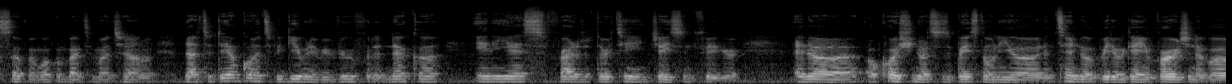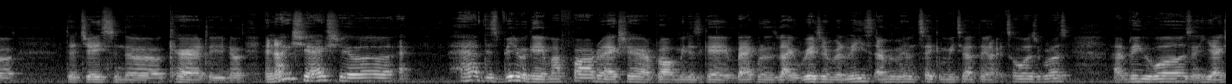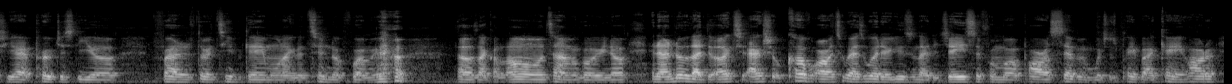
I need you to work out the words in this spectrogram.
up and welcome back to my channel. Now today I'm going to be giving a review for the NECA NES Friday the 13th Jason figure. And uh, of course you know this is based on the uh, Nintendo video game version of uh, the Jason uh, character, you know. And I actually, actually uh, have this video game. My father actually had brought me this game back when it was like original release. I remember him taking me to I think like Toys R Us, I believe it was, and he actually had purchased the uh, Friday the 13th game on like Nintendo for me. That was like a long time ago, you know. And I know like the actual cover art too, as well. They're using like the Jason from uh, Part Seven, which was played by Kane Hodder.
